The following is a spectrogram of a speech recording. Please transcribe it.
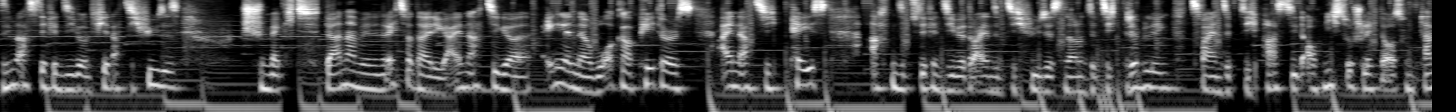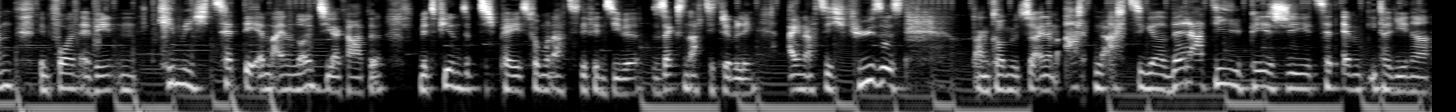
87 Defensive und 84 Physis schmeckt. Dann haben wir den Rechtsverteidiger, 81er Engländer Walker Peters, 81 Pace, 78 Defensive, 73 Physis, 79 Dribbling, 72 Pass, sieht auch nicht so schlecht aus. Und dann den vorhin erwähnten Kimmich ZDM 91er Karte mit 74 Pace, 85 Defensive, 86 Dribbling, 81 Physis. Dann kommen wir zu einem 88er Verratti PSG ZM Italiener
